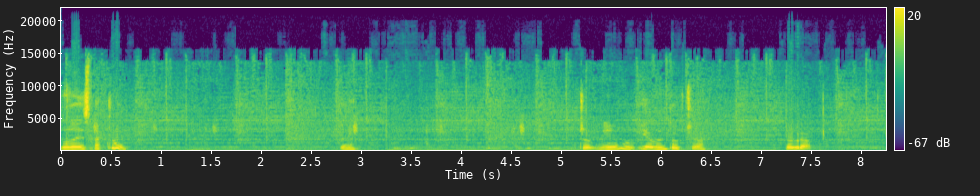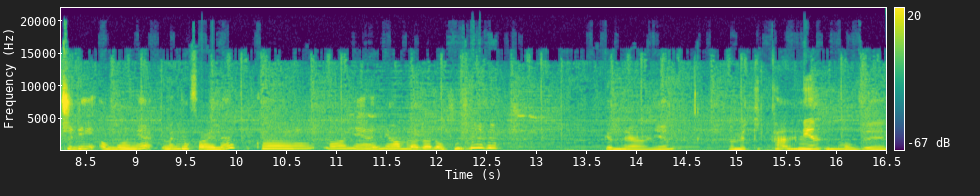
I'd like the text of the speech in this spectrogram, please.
No to jest na klub. Tak. Ja, ja bym to chciała. Dobra. Czyli ogólnie mega fajne, tylko no nie, nie mam levelu. Generalnie mamy totalnie nowy,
